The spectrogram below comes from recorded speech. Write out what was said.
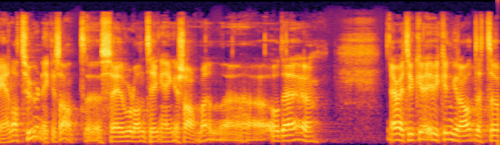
med naturen. ikke sant? Ser hvordan ting henger sammen. og det jeg vet ikke i hvilken grad dette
